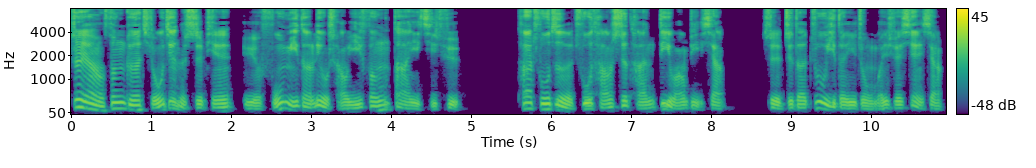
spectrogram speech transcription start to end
这样风格遒健的诗篇，与浮靡的六朝遗风大异其趣。它出自初唐诗坛帝王笔下，是值得注意的一种文学现象。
